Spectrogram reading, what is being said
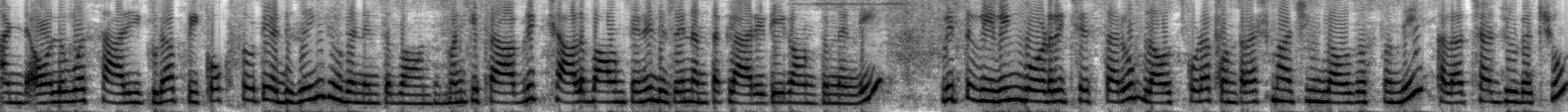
and all over sari కూడా. పీకాక్స్ తోటి ఆ డిజైన్ చూడండి ఎంత బాగుందో. మనకి ఫ్యాబ్రిక్ చాలా బాగుంటేనే డిజైన్ అంత క్లారిటీగా ఉంటుందండి. విత్ వివింగ్ బోర్డర్ ఇచ్చేస్తారు. బ్లౌజ్ కూడా కాంట్రాస్ట్ మ్యాచింగ్ బ్లౌజ్ వస్తుంది. కలర్ చార్ట్ చూడొచ్చు.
